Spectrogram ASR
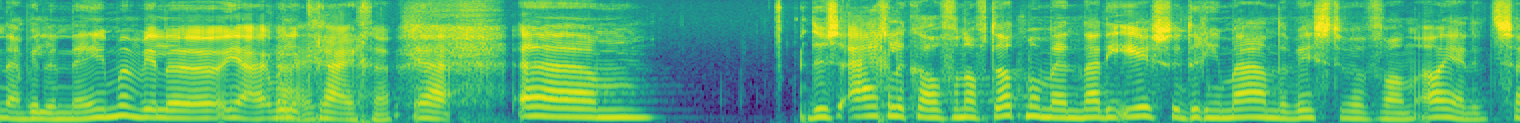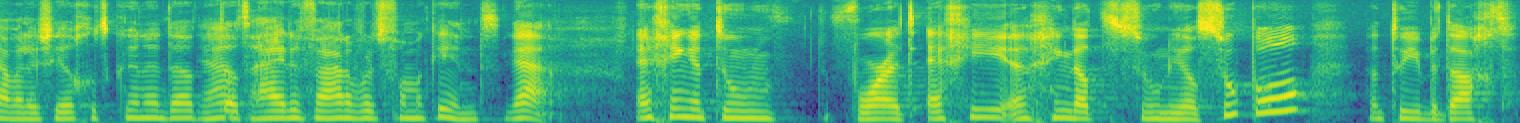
nou, willen nemen, willen, ja, willen krijgen. Ja. Ehm, dus eigenlijk al vanaf dat moment, na die eerste drie maanden, wisten we van... oh ja, dit zou wel eens heel goed kunnen dat, Ja. dat hij de vader wordt van mijn kind. ja. En ging het toen voor het echi, eh, ging dat toen heel soepel? Want toen je bedacht,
